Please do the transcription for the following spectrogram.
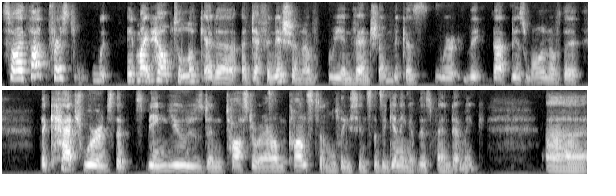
So I thought first it might help to look at a, a definition of reinvention because we're the, that is one of the the catchwords that's being used and tossed around constantly since the beginning of this pandemic. Uh,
